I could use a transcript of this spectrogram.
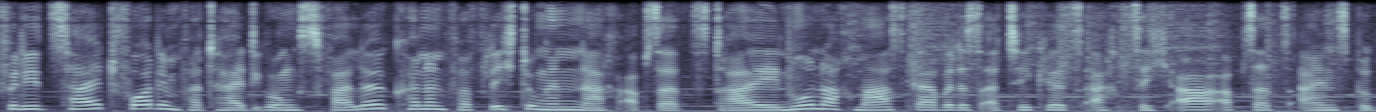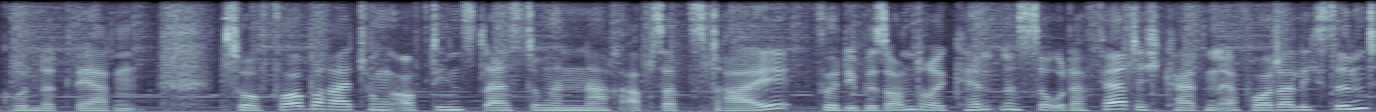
für die Zeit vor dem Verteidigungsfalle können Verpflichtungen nach Absatz 3 nur nach Maßgabe des Artikels 80a Absatz 1 begründet werden. Zur Vorbereitung auf Dienstleistungen nach Absatz 3, für die besondere Kenntnisse oder Fertigkeiten erforderlich sind,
